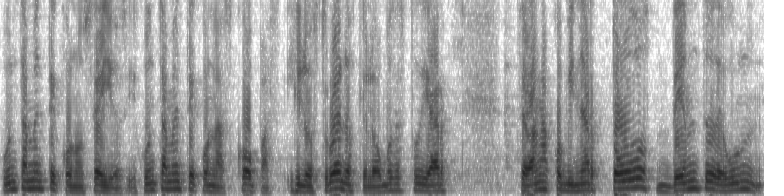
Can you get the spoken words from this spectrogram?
juntamente con los sellos y juntamente con las copas y los truenos que lo vamos a estudiar, se van a combinar todos dentro de un,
